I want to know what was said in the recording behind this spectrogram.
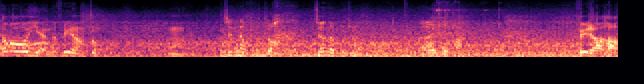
他把我演得非常重。嗯，真的不重，真的不重，我不怕。非常好。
